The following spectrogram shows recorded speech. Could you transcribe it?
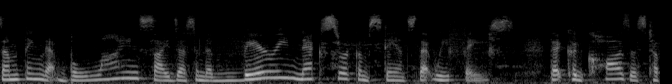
something that blindsides us in the very next circumstance that we face that could cause us to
